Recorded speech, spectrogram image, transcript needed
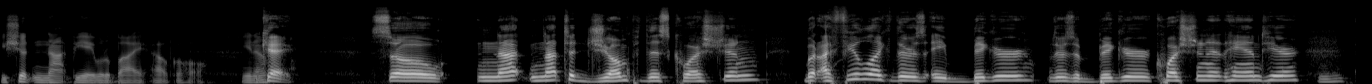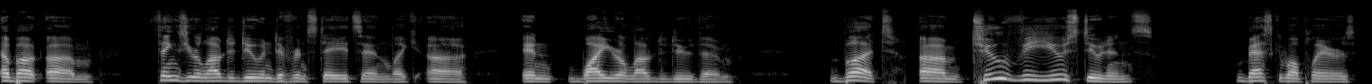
you should not be able to buy alcohol. You know? Okay. So not not to jump this question, but I feel like there's a bigger there's a bigger question at hand here Mhm. about um things you're allowed to do in different states and like uh and why you're allowed to do them. But um two VU students basketball players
